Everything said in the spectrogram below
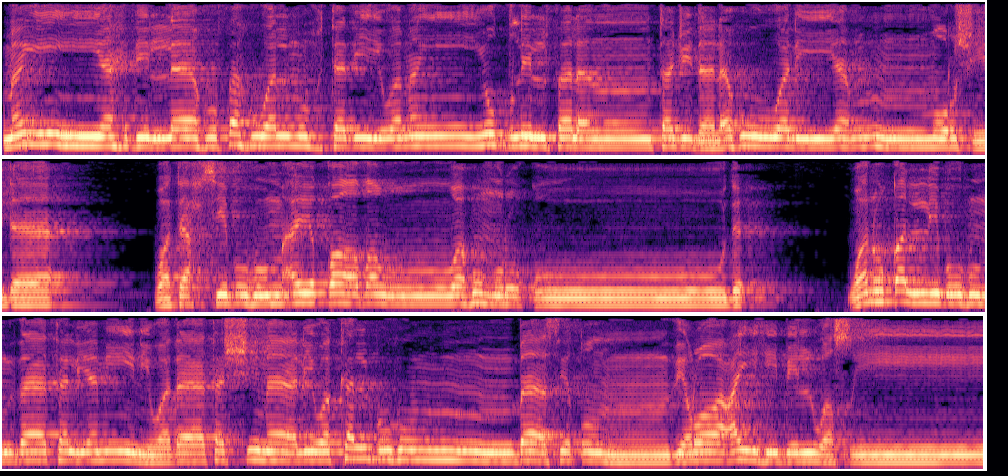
من يهد الله فهو المهتدي ومن يضلل فلن تجد له وليا مرشدا وتحسبهم أيقاظا وهم رقود ونقلبهم ذات اليمين وذات الشمال وكلبهم باسط ذراعيه بالوصيد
